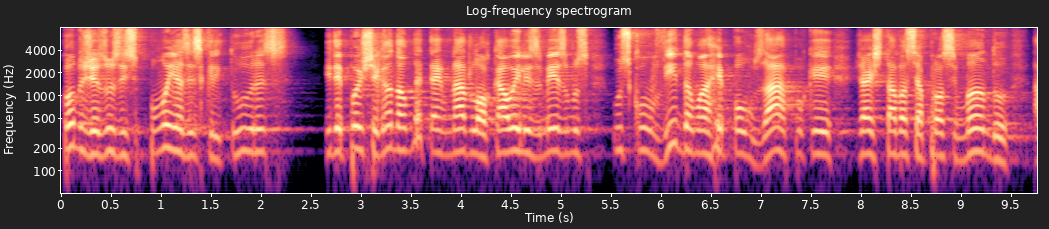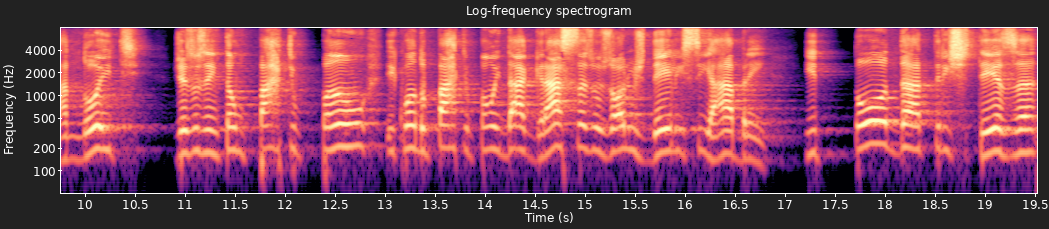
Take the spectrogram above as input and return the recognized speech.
Quando Jesus expõe as Escrituras, e depois, chegando a um determinado local, eles mesmos os convidam a repousar, porque já estava se aproximando a noite. Jesus então parte o pão, e quando parte o pão e dá graças, os olhos deles se abrem, e toda a tristeza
